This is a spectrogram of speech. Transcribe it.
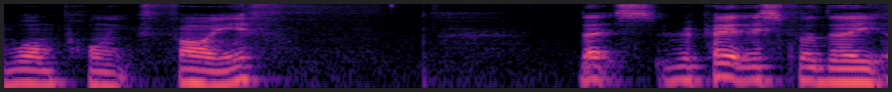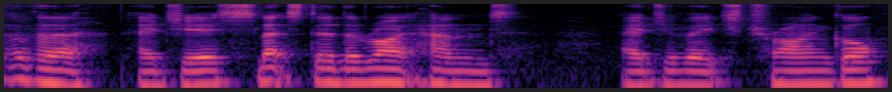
1.5 let's repeat this for the other edges. Let's do the right hand edge of each triangle.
